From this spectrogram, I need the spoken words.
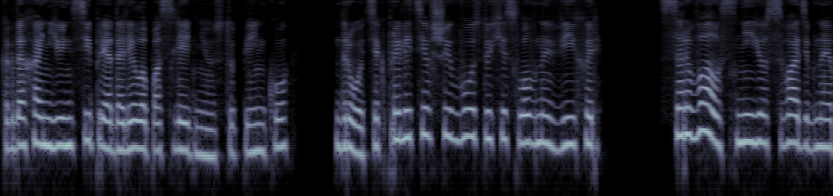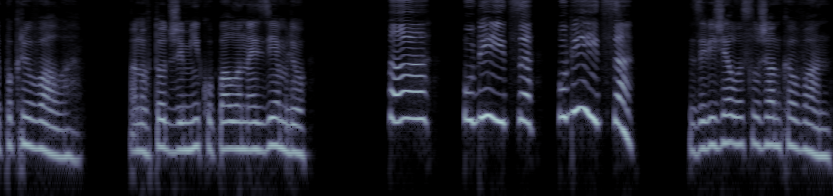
когда Хань Юньси преодолела последнюю ступеньку, дротик, пролетевший в воздухе словно вихрь, сорвал с нее свадебное покрывало. Оно в тот же миг упало на землю. «А, убийца! Убийца!» — завизжала служанка Ван.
